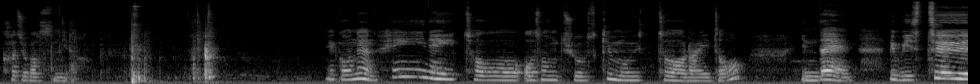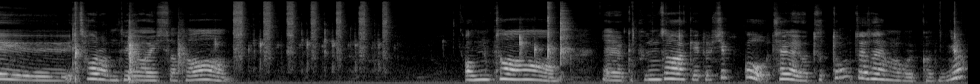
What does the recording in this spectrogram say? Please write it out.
가져갔습니다. 이거는 헤이네이처 어성초 스킨 모이스처라이저인데 이 미스트처럼 되어 있어서 엄청 이렇게 분사하기도 쉽고 제가 이거 두 통째 사용하고 있거든요.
